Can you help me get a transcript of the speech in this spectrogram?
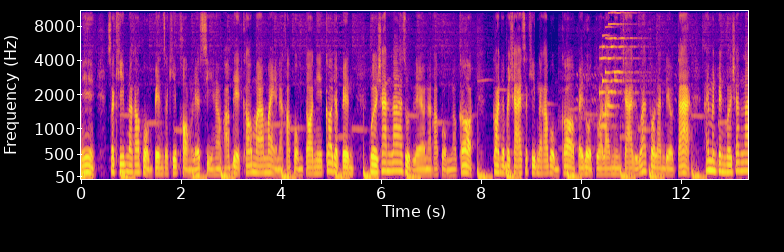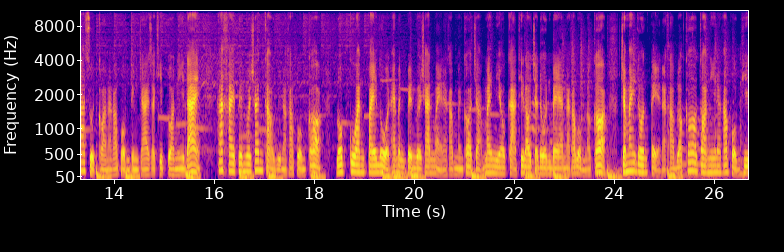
มีสคริปต์นะครับผมเป็นสคริปต์ของ Red Sea ครับอัปเดตเข้ามาใหม่นะครับผมตอนนี้ก็จะเป็นเวอร์ชั่นล่าสุดแล้วนะครับผมแล้วก็ก่อนจะไปใช้สคริปต์นะครับผมก็ไปโหลดตัวรันนินจาหรือว่าตัวรันเดลต้าให้มันเป็นเวอร์ชั่นล่าสุดก่อนนะครับผมถึงใช้สคริปต์ตัวนี้ได้ ถ้าใครเป็นเวอร์ชั่นเก่าอยู่นะครับผมก็ รบกวนไปโหลดให้มันเป็นเวอร์ชั่นใหม่นะครับ มันก็จะไม่มีโอกาสที่เราจะโดนแบนนะครับผมแล้วก็จะไม่โดนเตะนะครับ แล้วก็ตอนนี้นะครับผมพี่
